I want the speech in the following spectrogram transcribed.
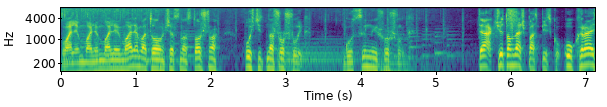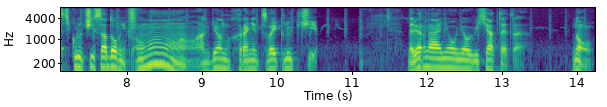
Валим, валим, валим, валим, а то он сейчас нас точно пустит на шашлык. Гусыный шашлык. Так, что там дальше по списку? Украсть ключи садовника. О, а где он хранит свои ключи? Наверное, они у него висят это. Ну,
